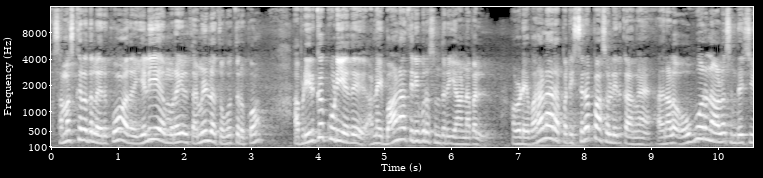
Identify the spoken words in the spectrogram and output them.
சமஸ்கிருதத்தில் இருக்கும் அதை எளிய முறையில் தமிழில் தொகுத்திருக்கோம். அப்படி இருக்கக்கூடியது அன்னை பாலா திரிபுர சுந்தரியானவள். அவருடைய வரலாறை பற்றி சிறப்பாக சொல்லியிருக்காங்க. அதனால் ஒவ்வொரு நாளும் சிந்திச்சு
